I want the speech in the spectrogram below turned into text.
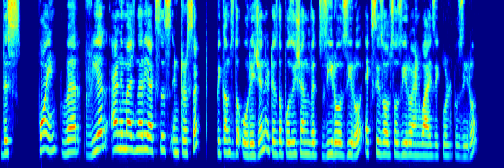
this point where real and imaginary axis intersect becomes the origin. It is the position with 0 0 x is also 0 and y is equal to 0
